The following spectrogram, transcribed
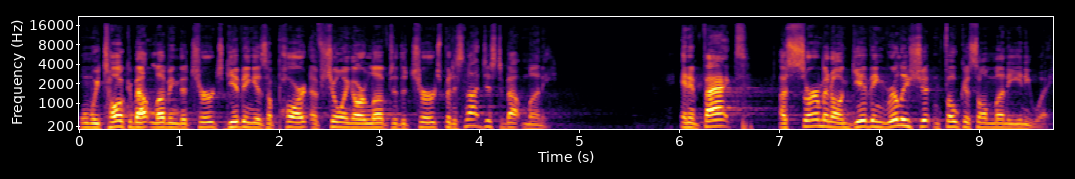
when we talk about loving the church, giving is a part of showing our love to the church, but it's not just about money. And in fact, a sermon on giving really shouldn't focus on money anyway,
